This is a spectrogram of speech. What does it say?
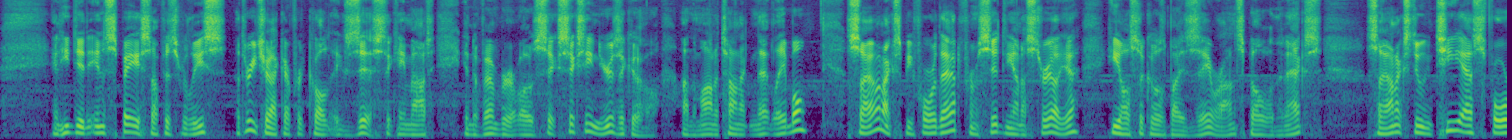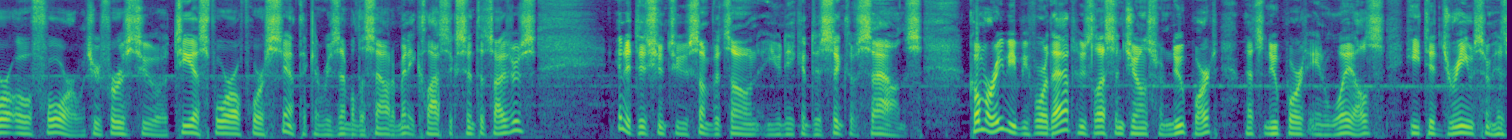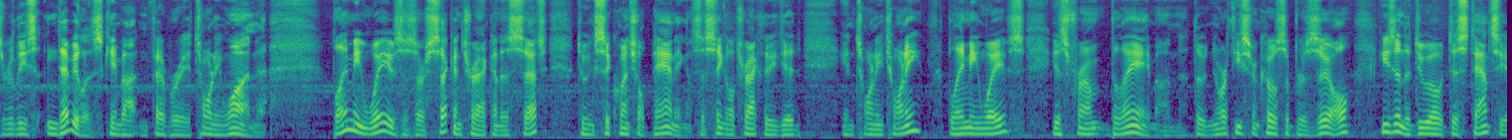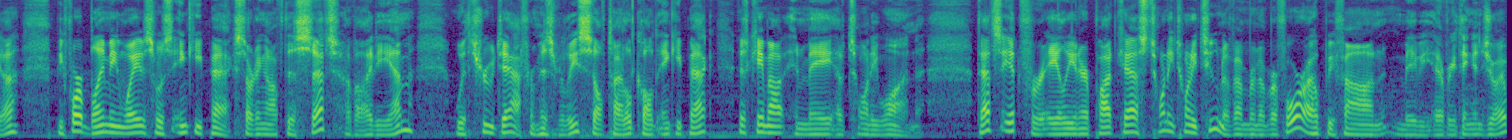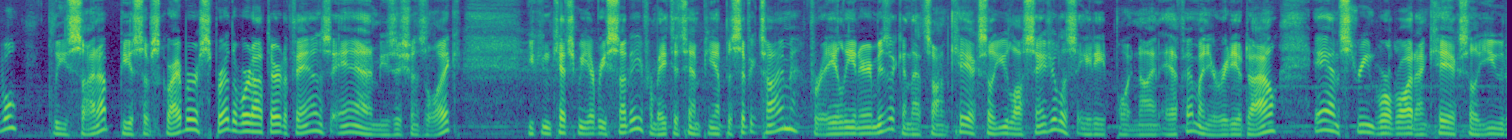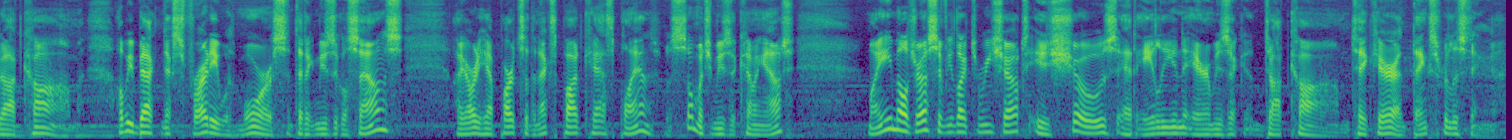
and he did In Space off his release, a three track effort called Exist that came out in November of 06, 16 years ago on the Monotonic Net label. Psionics before that from Sydney, Australia. He also goes by Zayron, spelled with an X. Psionics doing TS404, which refers to a TS404 synth that can resemble the sound of many classic synthesizers, in addition to some of its own unique and distinctive sounds. Komaribi before that, who's Lesson Jones from Newport. That's Newport in Wales. He did Dreams from his release Nebulous, came out in February 21. Blaming Waves is our second track in this set, doing sequential panning. It's a single track that he did in 2020. Blaming Waves is from Belém on the northeastern coast of Brazil. He's in the duo Distancia. Before Blaming Waves was Inky Pack, starting off this set of IDM with True Dat from his release, self titled called Inky Pack. This came out in May of 21. That's it for Alien Air Podcast 2022, November number four. I hope you found maybe everything enjoyable. Please sign up, be a subscriber, spread the word out there to fans and musicians alike. You can catch me every Sunday from 8 to 10 p.m. Pacific Time for Alien Air Music, and that's on KXLU Los Angeles, 88.9 FM on your radio dial, and streamed worldwide on KXLU.com. I'll be back next Friday with more synthetic musical sounds. I already have parts of the next podcast planned with so much music coming out. My email address, if you'd like to reach out, is shows at alienairmusic.com. Take care and thanks for listening.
